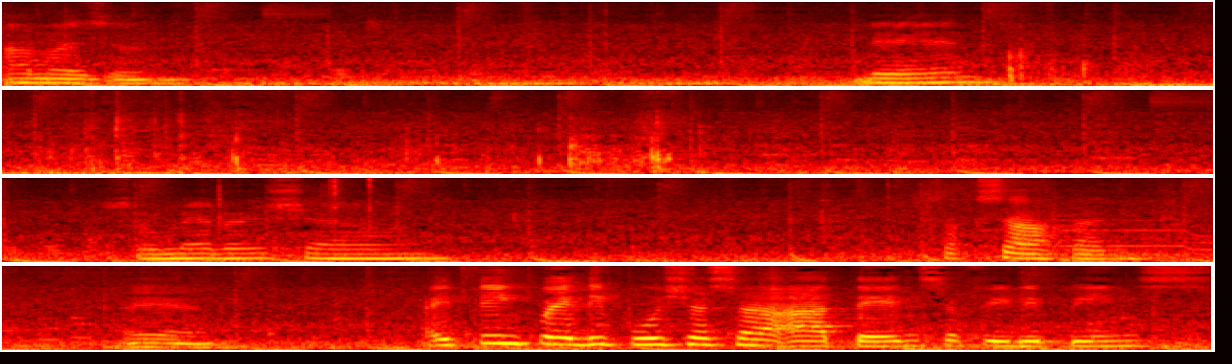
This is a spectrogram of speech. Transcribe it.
Amazon. Then, so meron siyang saksakan. Ayan. I think pwede po siya sa atin, sa Philippines,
